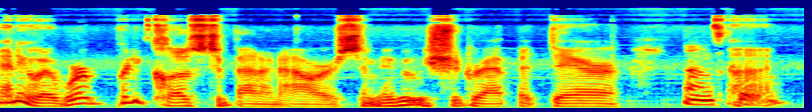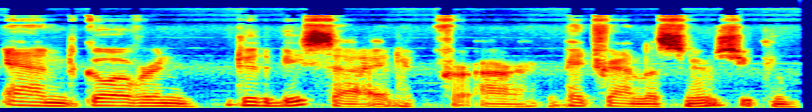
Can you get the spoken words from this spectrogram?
Anyway, we're pretty close to about an hour, so maybe we should wrap it there. Sounds cool. Uh, and go over and do the B side for our Patreon listeners. You can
